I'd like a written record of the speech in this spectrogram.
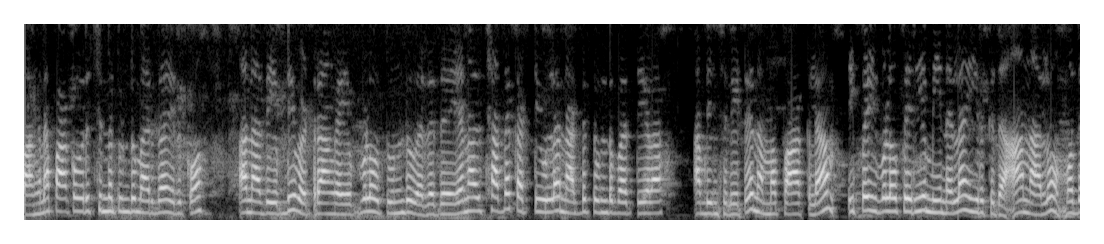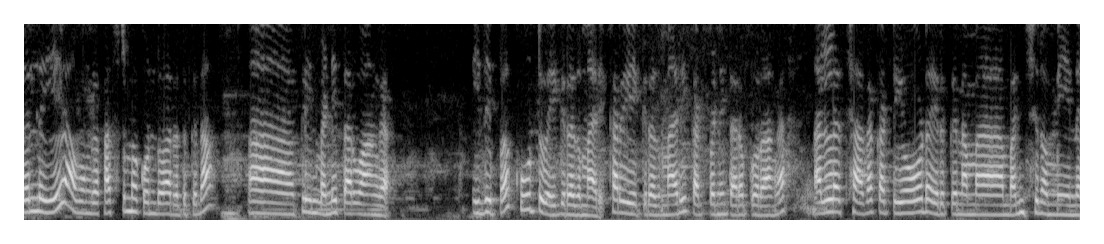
வாங்கினா பார்க்க ஒரு சின்ன துண்டு மாதிரி தான் இருக்கும். ஆனால் அது எப்படி வெட்டுறாங்க? எவ்வளோ துண்டு வருது? ஏன்னா அது சதை கட்டி உள்ள நடு துண்டு பார்த்தீங்களா அப்படின்னு சொல்லிட்டு நம்ம பார்க்கலாம். இப்போ இவ்வளோ பெரிய மீனெல்லாம் இருக்குது. ஆனாலும் முதல்லையே அவங்க கஸ்டமர் கொண்டு வர்றதுக்கு தான் க்ளீன் பண்ணி தருவாங்க. இது இப்போ கூட்டு வைக்கிறது மாதிரி கறி வைக்கிறது மாதிரி கட் பண்ணி தர போகிறாங்க நல்ல சதக்கட்டியோடு இருக்குது நம்ம வஞ்சிரம் மீன்.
